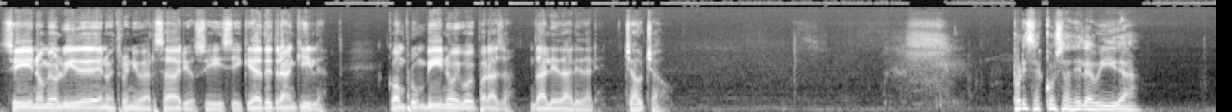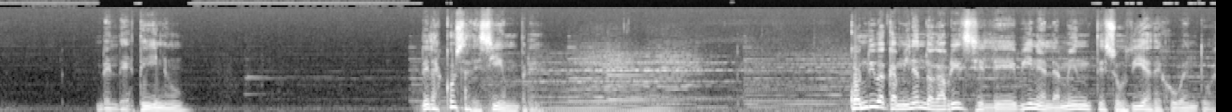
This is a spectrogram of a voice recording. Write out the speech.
Sí, no me olvide de nuestro aniversario. Sí, sí, quédate tranquila. Compro un vino y voy para allá. Dale, dale, dale. Chau, chau. Por esas cosas de la vida, del destino, de las cosas de siempre. Cuando iba caminando a Gabriel se le viene a la mente sus días de juventud.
